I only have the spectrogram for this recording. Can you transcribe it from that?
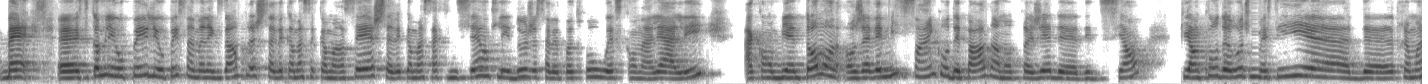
Ben, euh, c'est comme les OP. Les OP, c'est un bon exemple. Je savais comment ça commençait, je savais comment ça finissait. Entre les deux, je ne savais pas trop où est-ce qu'on allait aller, à combien de tomes? J'avais mis cinq au départ dans mon projet d'édition. Puis en cours de route, je me suis dit, euh, d'après moi,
